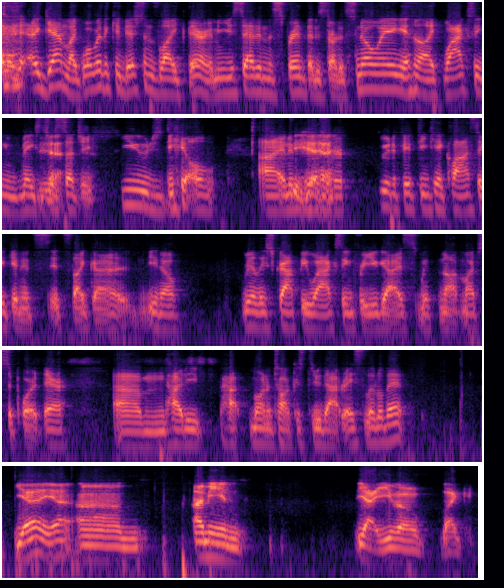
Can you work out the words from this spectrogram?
again, like what were the conditions like there? I mean, you said in the sprint that it started snowing, and like waxing makes yeah. just such a huge deal. Uh, and if yeah. you're doing a 15k classic, and it's it's like a you know really scrappy waxing for you guys with not much support there. Um, how do you how, want to talk us through that race a little bit? Yeah, yeah. Um, I mean, yeah, Iivo, like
